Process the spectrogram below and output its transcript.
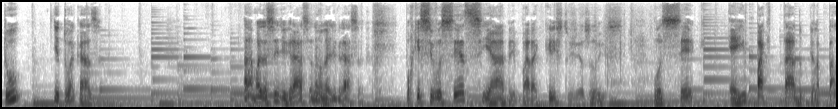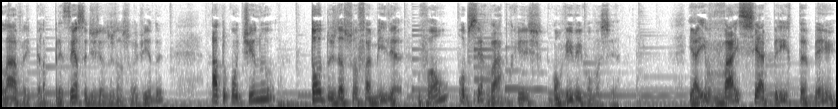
Tu e tua casa. Ah, mas assim de graça? Não, não é de graça. Porque se você se abre para Cristo Jesus, você é impactado pela palavra e pela presença de Jesus na sua vida, ato contínuo, todos da sua família vão observar, porque eles convivem com você. E aí vai se abrir também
